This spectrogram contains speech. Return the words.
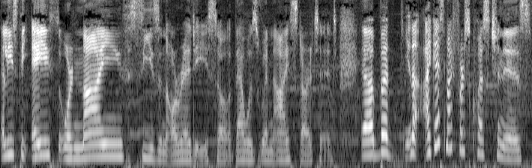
at least the eighth or ninth season already, so that was when I started. Uh, but you know, I guess my first question is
